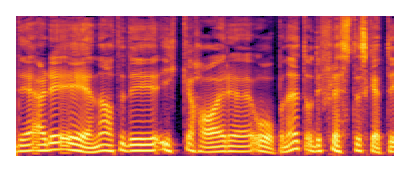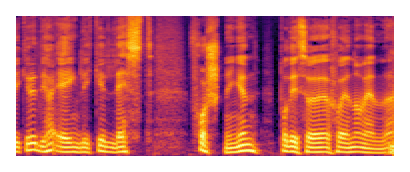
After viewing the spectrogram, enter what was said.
det er det ene at de ikke har eh, åpenhet, og de fleste skeptikere de har egentlig ikke lest forskningen på disse fenomenene.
